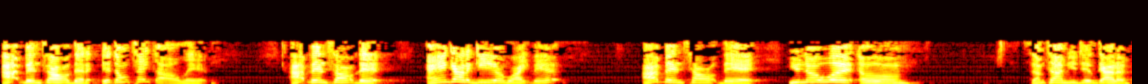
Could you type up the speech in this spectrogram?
I've been taught that it don't take all that. I've been taught that I ain't got to give like that. I've been taught that, you know what, um, sometimes you just gotta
